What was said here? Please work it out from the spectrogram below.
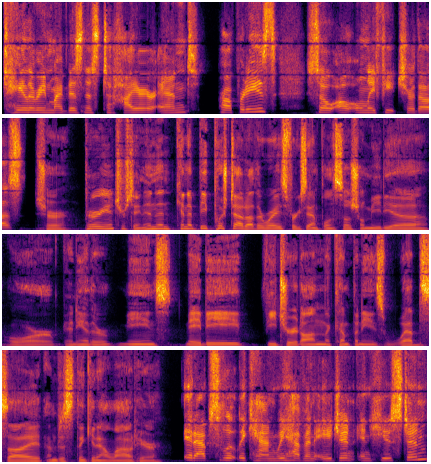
tailoring my business to higher end properties. So I'll only feature those. Sure. Very interesting. And then can it be pushed out other ways, for example, in social media or any other means? Maybe feature it on the company's website? I'm just thinking out loud here. It absolutely can. We have an agent in Houston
